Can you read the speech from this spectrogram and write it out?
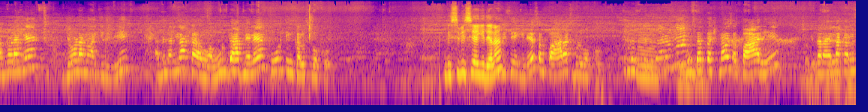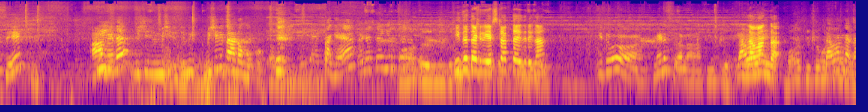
ಅದ್ರೊಳಗೆ ಜೋಳನೂ ಹಾಕಿದೀವಿ. ಅದನ್ನೆಲ್ಲ ಕ ಹುರ್ದಾದ್ಮೇಲೆ ಪೂರ್ತಿ ಹಿಂಗ್ ಕಲಿಸ್ಬೇಕು. ಬಿಸಿ ಬಿಸಿ ಆಗಿದೆ. ಸ್ವಲ್ಪ ಆರಕ್ಕೆ ಬಿಡ್ಬೇಕು. ಹುರ್ದ ತಕ್ಷಣ ಸ್ವಲ್ಪ ಆರಿ ಈ ಥರ ಎಲ್ಲ ಕಲಸಿ ಆಮೇಲೆ ಮಿಷಿ ಮಿಷಿ ಮಿಷಿ- ಮಿಷಿನಿ ತಗೊಂಡೋಗ್ಬೇಕು ಹಾಗೆ. ಇದು ತಡ್ರಿ ಎಷ್ಟು ಆಗ್ತಾ ಇದ್ರಿ ಈಗ? ಇದು ಮೆಣಸು ಅಲ್ಲ. ಲವಂಗ. ಲವಂಗನ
